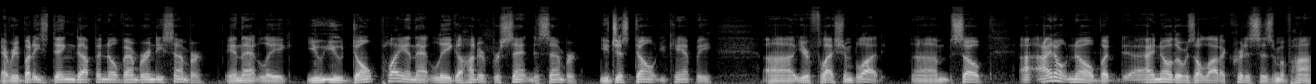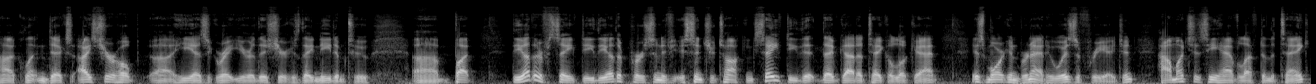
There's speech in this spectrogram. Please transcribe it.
Everybody's dinged up in November and December in that league. You you don't play in that league 100% in December. You just don't. You can't be. Uh, you're flesh and blood. Um, so I, don't know, but I know there was a lot of criticism of Ha Ha Clinton Dix. I sure hope uh, he has a great year this year because they need him to. Uh, but the other safety, the other person, if you, since you're talking safety, that they've got to take a look at is Morgan Burnett, who is a free agent. How much does he have left in the tank?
